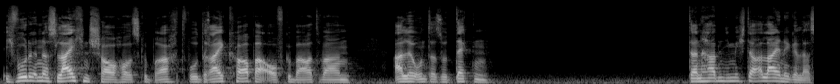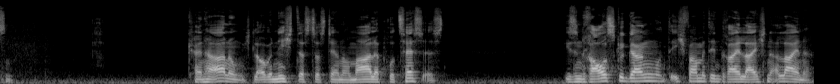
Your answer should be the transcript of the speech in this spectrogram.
Ich wurde in das Leichenschauhaus gebracht, wo drei Körper aufgebahrt waren, alle unter so Decken dann haben die mich da alleine gelassen. Keine Ahnung, ich glaube nicht, dass das der normale Prozess ist. Die sind rausgegangen und ich war mit den drei Leichen alleine.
